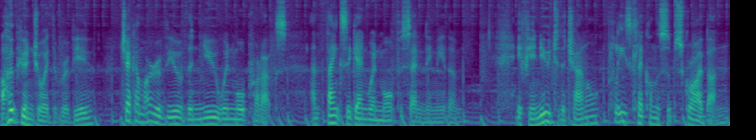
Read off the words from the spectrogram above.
I hope you enjoyed the review. Check out my review of the new Winmau products and thanks again Winmau for sending me them. If you're new to the channel, please click on the subscribe button.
